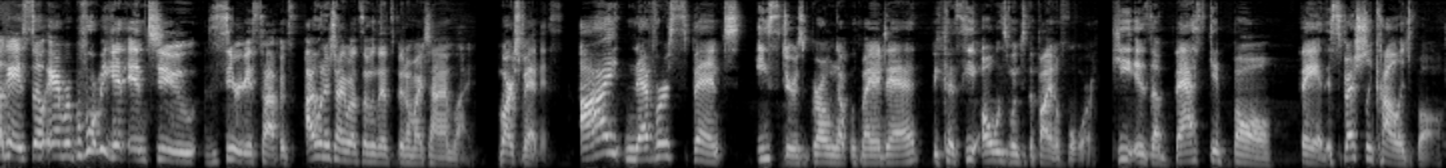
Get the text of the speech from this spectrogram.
Okay, so Amber, before we get into the serious topics, I want to talk about something that's been on my timeline March Madness. I never spent Easter's growing up with my dad because he always went to the Final Four. He is a basketball fan, especially college ball.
